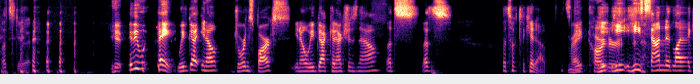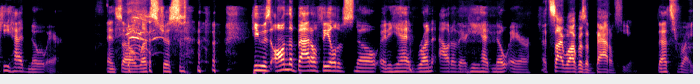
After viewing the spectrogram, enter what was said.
Let's do it. Get Maybe we, hey, we've got you know Jordin Sparks. You know we've got connections now. Let's let's let's hook the kid up, let's right? get Carter. He, he he sounded like he had no air, and so let's just. he was on the battlefield of snow, and he had run out of air. He had no air. that sidewalk was a battlefield. That's right.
